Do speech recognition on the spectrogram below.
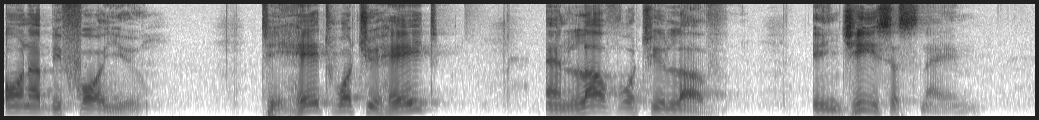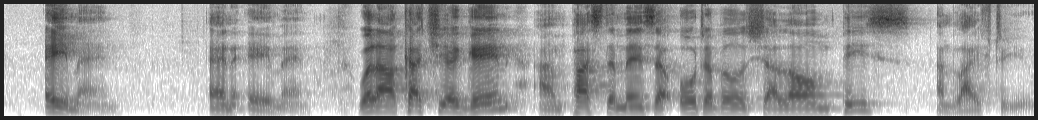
honor before you, to hate what you hate and love what you love. In Jesus' name, amen and amen. Well, I'll catch you again. I'm Pastor Mensa Otabil. Shalom, peace, and life to you.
